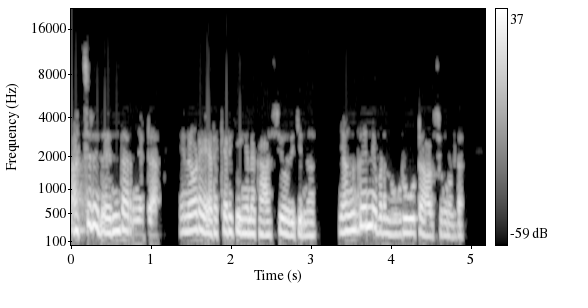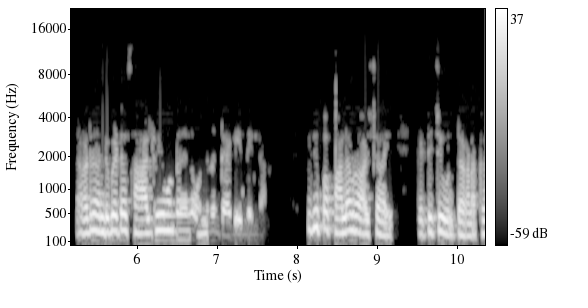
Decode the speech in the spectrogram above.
അച്ഛൻ ഇത് എന്തറിഞ്ഞിട്ടാ എന്നോട് ഇടയ്ക്കിടയ്ക്ക് ഇങ്ങനെ കാശ് ചോദിക്കുന്നത് ഞങ്ങൾക്ക് തന്നെ ഇവിടെ നൂറ് കൂട്ടം ആവശ്യമുണ്ട് ഞങ്ങളുടെ രണ്ടുപേരുടെ സാലറി കൊണ്ട് തന്നെ ഒന്നും തികയുന്നില്ല. ഇതിപ്പോ പല പ്രാവശ്യമായി കെട്ടിച്ചു വിട്ട കണക്ക്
